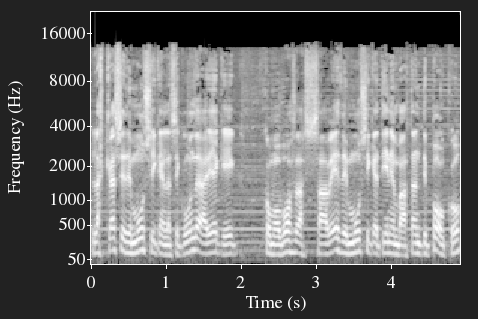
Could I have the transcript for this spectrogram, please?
las clases de música en la secundaria, que como vos las sabés de música tienen bastante poco.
